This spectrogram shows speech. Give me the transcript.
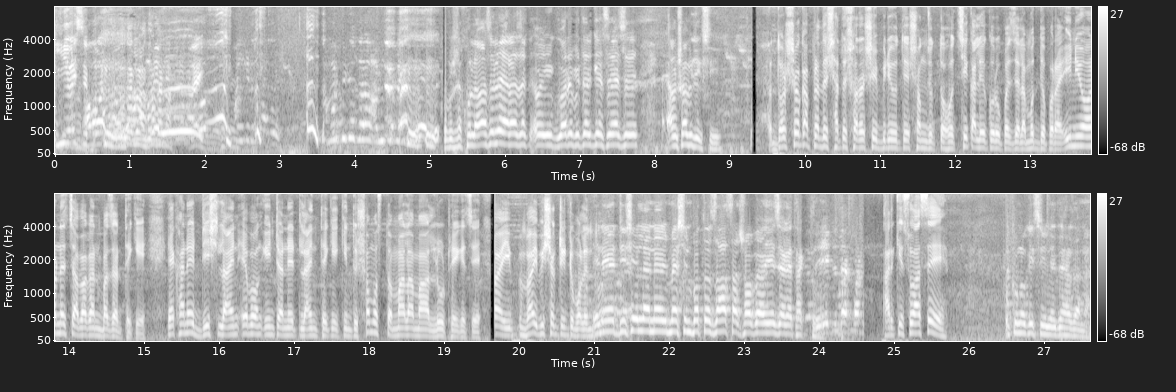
কি হয়েছে খোলা আসলে এরা ওই ঘরের ভিতরে গেছে আছে আমি সবই দেখছি। দর্শক আপনাদের সাথে সরাসরি ভিডিওতে সংযুক্ত হচ্ছি কালিয়াকুর উপজেলা মধ্যপাড়া ইউনিয়নের চাবাগান বাজার থেকে। এখানে ডিশ লাইন এবং ইন্টারনেট লাইন থেকে কিন্তু সমস্ত মালামাল লুট হয়ে গেছে। ভাই ভাই বিষয়টি একটু বলেন ডিসেল লাইনের মেশিন পত্র যা সব এই জায়গায় থাকতো। আর কিছু আছে? কোনো কিছুই নেই দেখা যায় না।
